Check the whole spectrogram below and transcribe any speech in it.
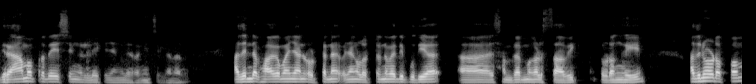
ഗ്രാമപ്രദേശങ്ങളിലേക്ക് ഞങ്ങൾ ഇറങ്ങിച്ചെല്ലുന്നത്. അതിന്റെ ഭാഗമായി ഞാൻ ഒട്ടന ഞങ്ങൾ ഒട്ടനവധി പുതിയ സംരംഭങ്ങൾ സ്ഥാപി തുടങ്ങുകയും അതിനോടൊപ്പം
